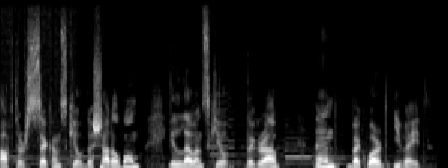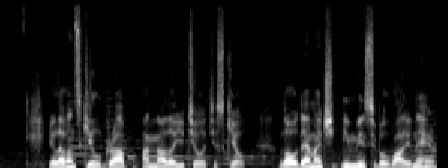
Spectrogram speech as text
after 2nd skill the Shadow Bomb, 11th skill the Grab and backward evade. 11th skill Grab another utility skill, low damage, invincible while in air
